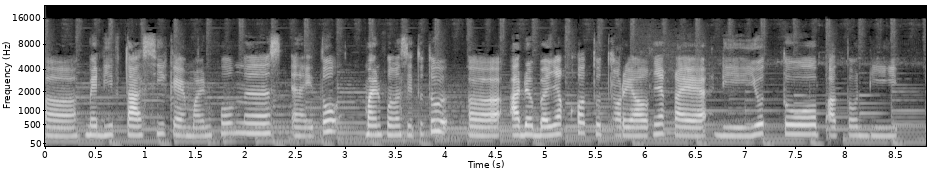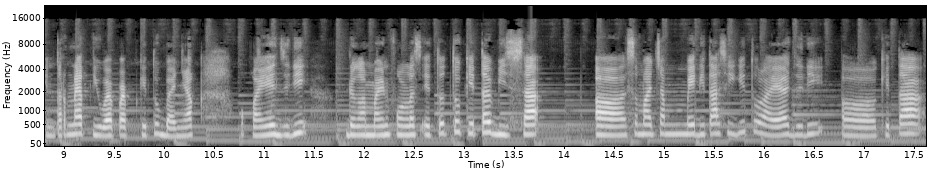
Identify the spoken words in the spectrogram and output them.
eh, meditasi kayak mindfulness. Nah itu mindfulness itu tuh eh, ada banyak kok tutorialnya kayak di YouTube atau di internet di web web gitu banyak. Pokoknya jadi dengan mindfulness itu tuh kita bisa eh, semacam meditasi gitu lah ya. Jadi eh, kita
